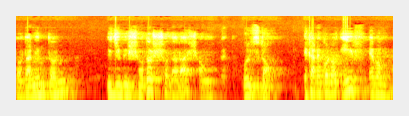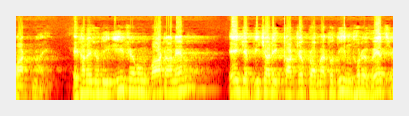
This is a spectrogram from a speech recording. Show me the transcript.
তদানীন্তন বিজিবি সদস্য দ্বারা সংঘটিত ফুলস্টপ এখানে কোনো ইফ এবং বাট নাই। এখানে যদি ইফ এবং বাট আনেন, এই যে বিচারিক কার্যক্রম এতদিন ধরে হয়েছে,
